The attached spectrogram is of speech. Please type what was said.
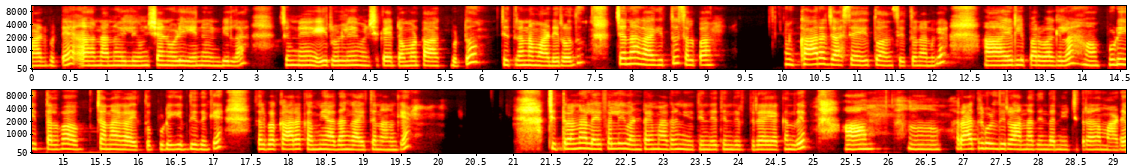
ಮಾಡಿಬಿಟ್ಟೆ. ನಾನು ಇಲ್ಲಿ ಹುಣ್ಸೆಹಣ್ಣು ಹುಳಿ ಏನು ಹಿಂಡಿಲ್ಲ. ಸುಮ್ಮನೆ ಈರುಳ್ಳಿ, ಮೆಣಸಿನ್ಕಾಯಿ, ಟೊಮೊಟೊ ಹಾಕ್ಬಿಟ್ಟು ಚಿತ್ರಾನ್ನ ಮಾಡಿರೋದು. ಚೆನ್ನಾಗಾಗಿತ್ತು. ಸ್ವಲ್ಪ ಖಾರ ಜಾಸ್ತಿ ಆಯಿತು ಅನಿಸಿತ್ತು ನನಗೆ. ಇರಲಿ ಪರವಾಗಿಲ್ಲ. ಪುಡಿ ಇತ್ತಲ್ವ? ಚೆನ್ನಾಗಾಯಿತು ಪುಡಿ ಇದ್ದಿದ್ದಕ್ಕೆ. ಸ್ವಲ್ಪ ಖಾರ ಕಮ್ಮಿ ಆದಂಗೆ ಆಯಿತು ನನಗೆ. ಚಿತ್ರಾನ್ನ ಲೈಫಲ್ಲಿ ಒನ್ ಟೈಮ್ ಆದರೂ ನೀವು ತಿಂದೇ ತಿಂದಿರ್ತೀರ. ಯಾಕಂದರೆ ರಾತ್ರಿ ಉಳ್ದಿರೋ ಅನ್ನದಿಂದ ನೀವು ಚಿತ್ರಾನ್ನ ಮಾಡೇ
